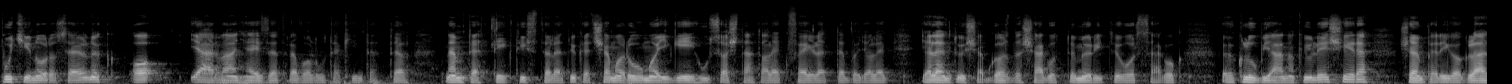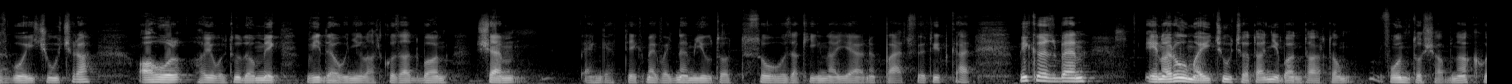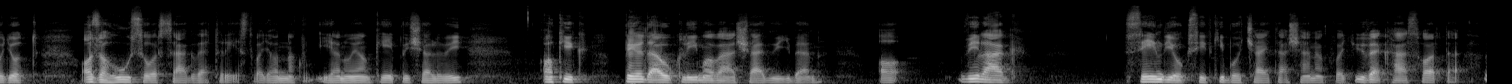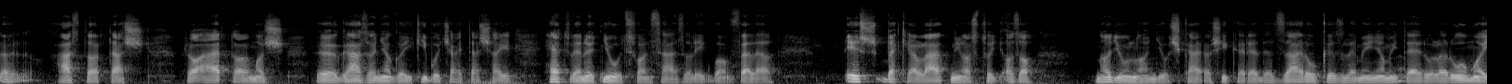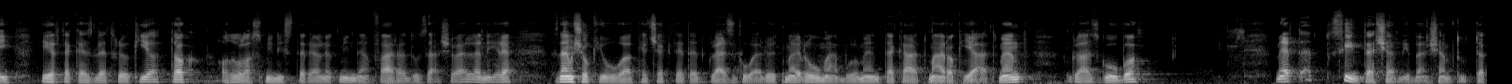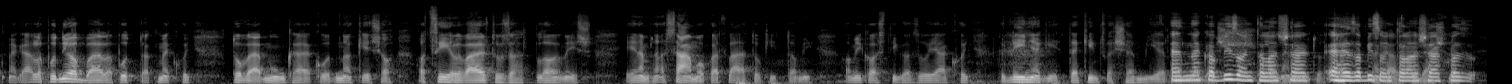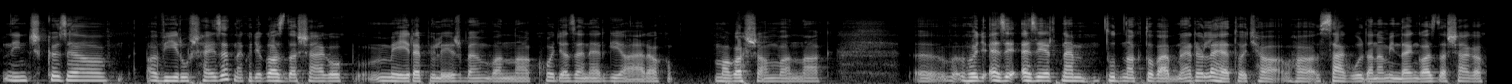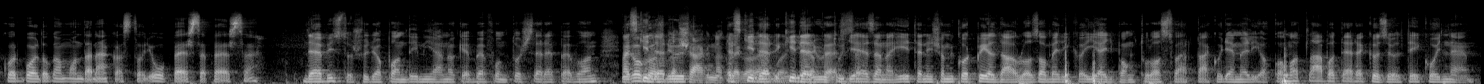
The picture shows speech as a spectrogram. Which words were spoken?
Putyin orosz elnök a járványhelyzetre való tekintettel nem tették tiszteletüket sem a római G20-as, tehát a legfejlettebb vagy a legjelentősebb gazdaságot tömörítő országok klubjának ülésére, sem pedig a Glasgow-i csúcsra, ahol, ha jól tudom, még videónyilatkozatban sem engedték meg, vagy nem jutott szóhoz a kínai elnök pártfőtitkár. Miközben én a római csúcsot annyiban tartom fontosabbnak, hogy ott az a húsz ország vett részt, vagy annak ilyen-olyan képviselői, akik például klímaválság ügyben a világ széndiokszid kibocsátásának, vagy üvegháztartásra ártalmas gázanyagai kibocsátásáért 75-80 százalékban felel. És be kell látni azt, hogy az a nagyon langyos kára sikeredett záróközlemény, amit erről a római értekezletről kiadtak, az olasz miniszterelnök minden fáradozása ellenére. Ez nem sok jóval kecsegtetett Glasgow előtt, mert Rómából mentek át már, aki átment Glasgow-ba, mert hát szinte semmiben sem tudtak megállapodni. Abba állapodtak meg, hogy tovább munkálkodnak, és a, a cél változatlan, és én nem a számokat látok itt, ami, amik azt igazolják, hogy, hogy lényegét tekintve semmi Ennek a bizonytalanság, ehhez a bizonytalansághoz nincs köze a, a vírus helyzetnek, hogy a gazdaságok mély repülésben vannak, hogy az energiaárak magasan vannak, hogy ezért nem tudnak tovább. Erről lehet, hogy ha, ha száguldana minden gazdaság, akkor boldogan mondanák azt, hogy jó, persze, persze. De biztos, hogy a pandémiának ebben fontos szerepe van. Meg ez a kiderült, ez kiderült, kiderült ugye ezen a héten, és amikor például az amerikai egybanktól azt várták, hogy emeli a kamatlábat, erre közölték, hogy nem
